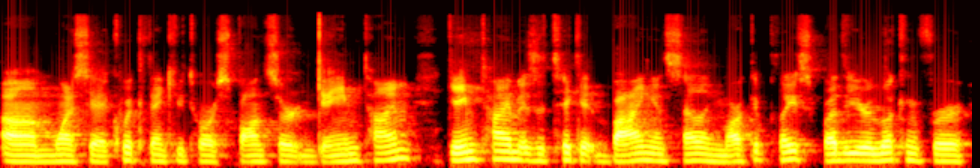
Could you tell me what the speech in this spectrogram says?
um, want to say a quick thank you to our sponsor, Game Time. Game Time is a ticket buying and selling marketplace. Whether you're looking for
